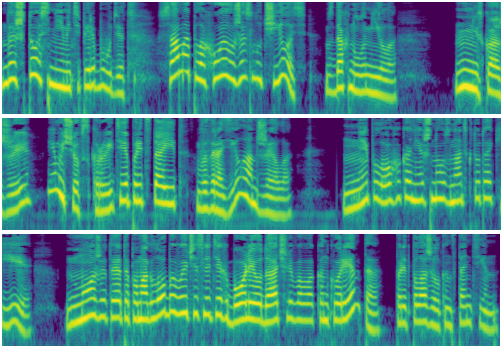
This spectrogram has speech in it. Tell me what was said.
«Да что с ними теперь будет? Самое плохое уже случилось», — вздохнула Мила. «Не скажи, им еще вскрытие предстоит», — возразила Анжела. «Неплохо, конечно, узнать, кто такие». «Может, это помогло бы вычислить их более удачливого конкурента?» — предположил Константин.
